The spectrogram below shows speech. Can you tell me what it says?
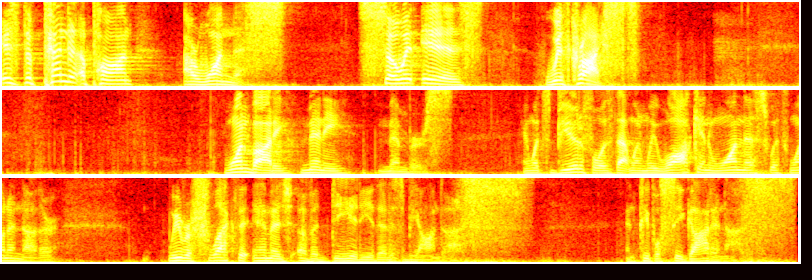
is dependent upon our oneness. So it is with Christ. One body, many members. And what's beautiful is that when we walk in oneness with one another, we reflect the image of a deity that is beyond us. And people see God in us.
